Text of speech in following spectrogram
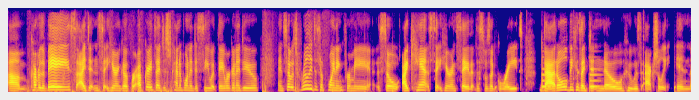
um, cover the base. I didn't sit here and go for upgrades. I just kind of wanted to see what they were going to do. And so it's really disappointing for me. So I can't sit here and say that this was a great battle because I didn't know who was actually in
